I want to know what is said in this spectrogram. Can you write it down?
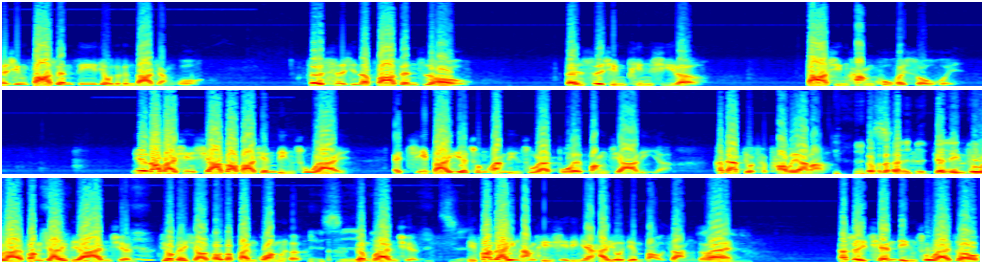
事情发生第一天，我就跟大家讲过，这事情的发生之后。等事情平息了，大型行库会受贿，因为老百姓吓到把钱领出来，哎，几百亿的存款领出来不会放家里呀？看大家丢掏不嘛，对不对？钱领出来放家里比较安全，结果被小偷都搬光了，更不安全。你放在银行体系里面还有一点保障，对不对？那所以钱领出来之后，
